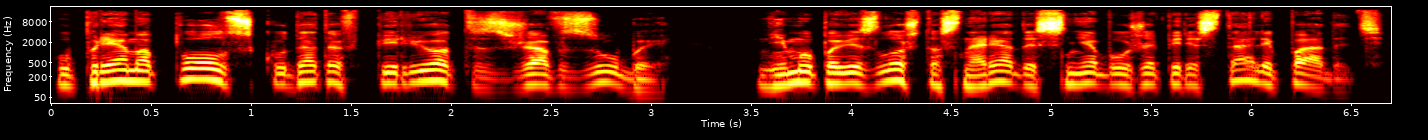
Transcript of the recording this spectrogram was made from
упрямо полз куда-то вперед, сжав зубы. Ему повезло, что снаряды с неба уже перестали падать.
